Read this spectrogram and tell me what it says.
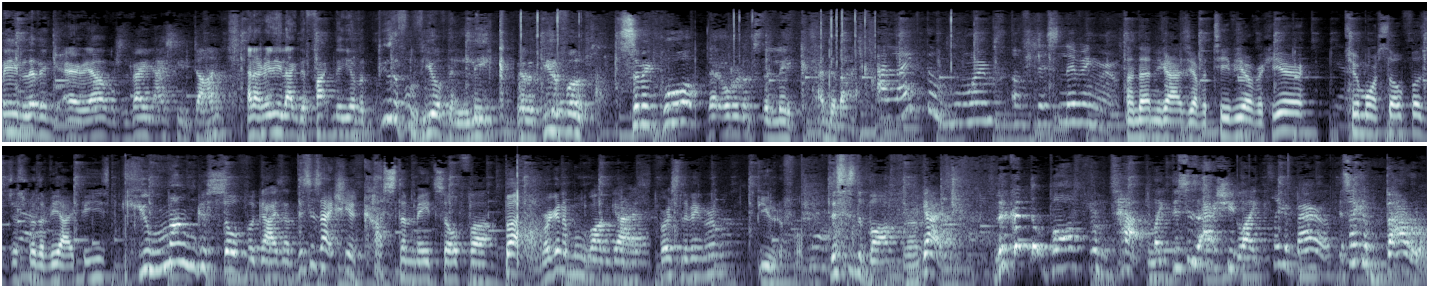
Main living area, which is very nicely done. And I really like the fact that you have a beautiful view of the lake. We have a beautiful swimming pool that overlooks the lake at the back. I like the warmth of this living room. And then you guys, you have a TV over here. Two more sofas just for the VIPs. Humongous sofa, guys. Now, this is actually a custom made sofa. But we're gonna move on, guys. First living room, beautiful. This is the bathroom. Guys, look at the bathroom tap. Like, this is actually like, It's like a barrel. it's like a barrel.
